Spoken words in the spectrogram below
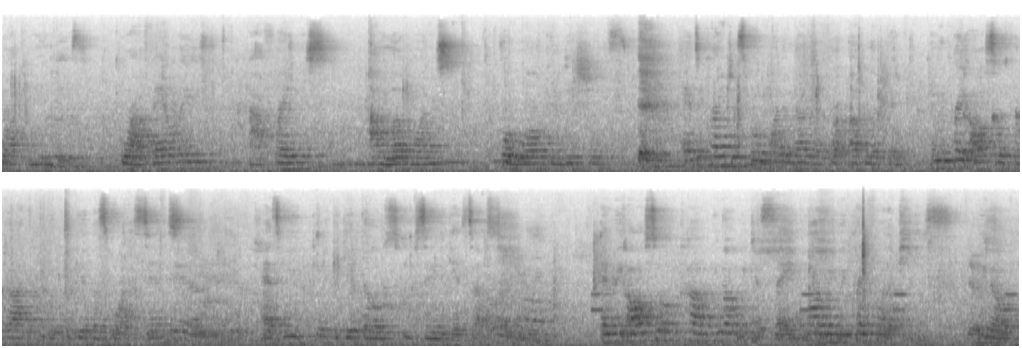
for our communities, for our families, our friends, our loved ones, for world conditions, and to pray just for one another for uplifting. And we pray also for God that He would forgive us for our sins, as we can forgive those who sinned against us. And we also come, you know, we just say, Lord, we pray for the peace, you know,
